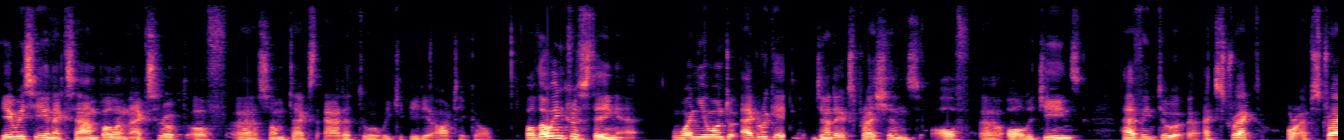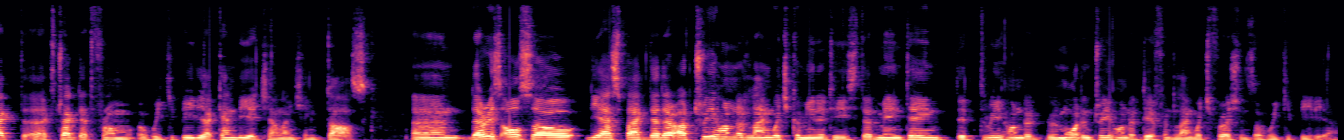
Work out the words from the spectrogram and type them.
Here we see an example, an excerpt of uh, some text added to a Wikipedia article. Although interesting, when you want to aggregate genetic expressions of uh, all the genes, having to uh, extract or abstract uh, extract that from Wikipedia can be a challenging task. And there is also the aspect that there are 300 language communities that maintain the 300, more than 300 different language versions of Wikipedia.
